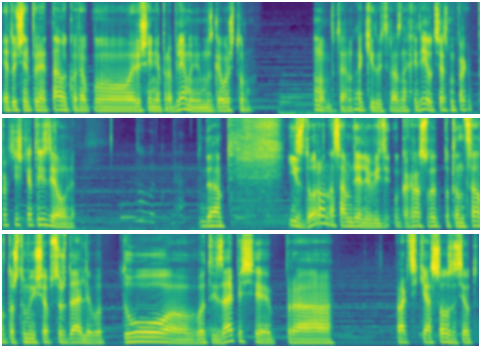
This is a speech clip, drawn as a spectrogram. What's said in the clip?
Это очень напоминает навык решения проблемы и мозговой штурм ну, там, накидывать разных идей. Вот сейчас мы пр- практически это и сделали. Ну вот, да. Да. И здорово, на самом деле, ведь как раз вот этот потенциал, то, что мы еще обсуждали вот до в этой записи про практики осознанности. Вот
